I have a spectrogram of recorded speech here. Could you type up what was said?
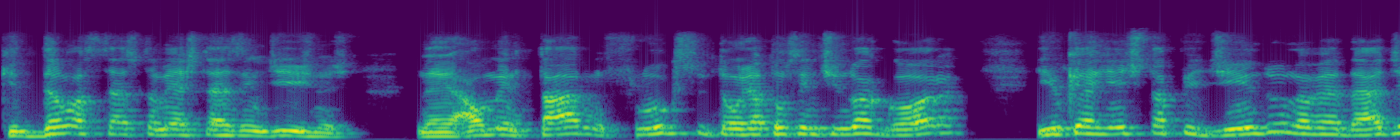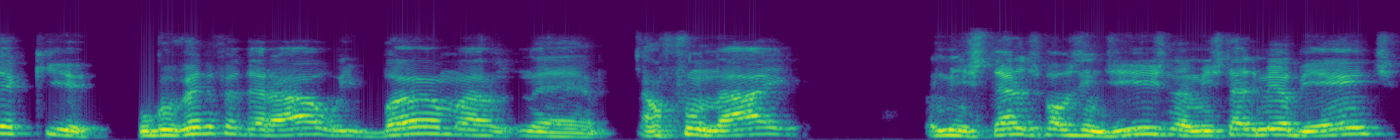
que dão acesso também às terras indígenas, né, aumentaram o fluxo, então já estão sentindo agora, e o que a gente está pedindo, na verdade, é que o governo federal, o IBAMA, né, a FUNAI, o Ministério dos Povos Indígenas, o Ministério do Meio Ambiente,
